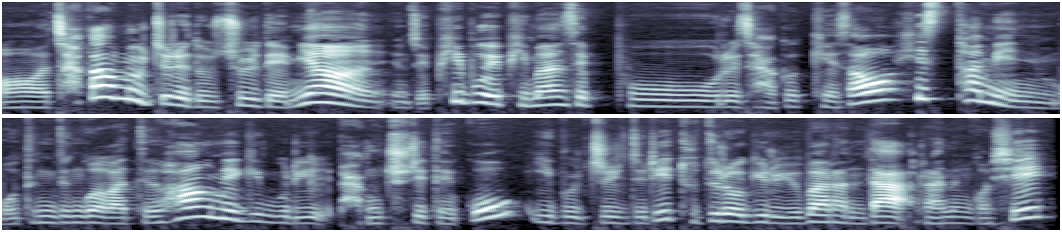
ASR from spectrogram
어, 차가운 물질에 노출되면 이제 피부의 비만 세포를 자극해서 히스타민 뭐 등등과 같은 화학 매기물이 방출이 되고 이 물질들이 두드러기를 유발한다라는 것이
